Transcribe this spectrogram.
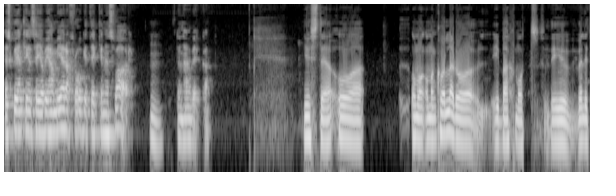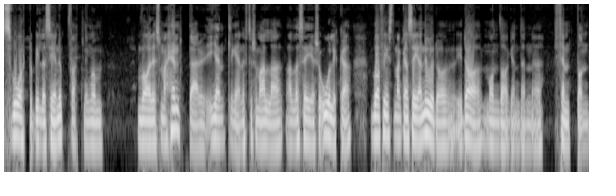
jag skulle egentligen säga att vi har mera frågetecken än svar mm. den här veckan. Just det, och om man, om man kollar då i Bachmut, det är ju väldigt svårt att bilda sig en uppfattning om vad det är som har hänt där egentligen eftersom alla, alla säger så olika. Vad finns det man kan säga nu då idag, måndagen den eh, 15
